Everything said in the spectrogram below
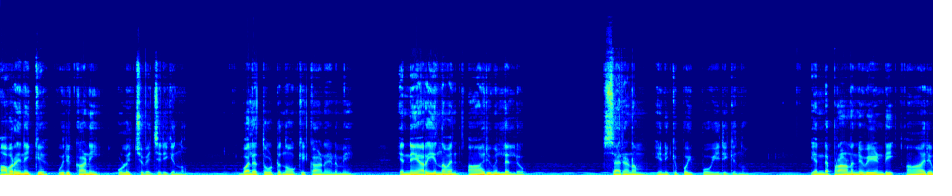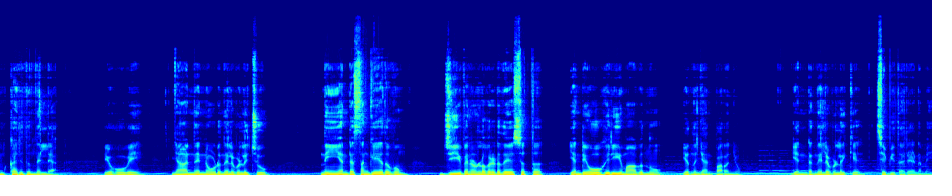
അവർ എനിക്ക് ഒരു കണി ഒളിച്ചു വെച്ചിരിക്കുന്നു. വലത്തോട്ട് നോക്കിക്കാണണമേ എന്നെ അറിയുന്നവൻ ആരുമില്ലല്ലോ. ശരണം എനിക്ക് പോയി പോയിരിക്കുന്നു. എന്റെ പ്രാണനു വേണ്ടി ആരും കരുതുന്നില്ല. യഹോവേ ഞാൻ നിന്നോട് നിലവിളിച്ചു. നീ എന്റെ സങ്കേതവും ജീവനുള്ളവരുടെ ദേശത്ത് എന്റെ ഓഹരിയുമാകുന്നു എന്ന് ഞാൻ പറഞ്ഞു. എന്റെ നിലവിളിക്ക് ചെവി തരണമേ.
